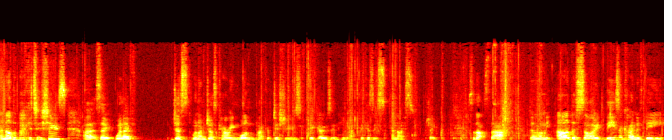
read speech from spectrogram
another pack of tissues. Uh, so when I've just when I'm just carrying one pack of tissues, it goes in here because it's a nice shape. So that's that. Then on the other side, these are kind of the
